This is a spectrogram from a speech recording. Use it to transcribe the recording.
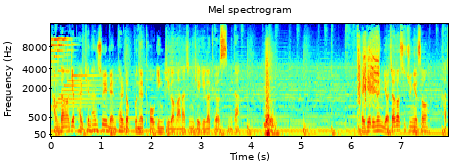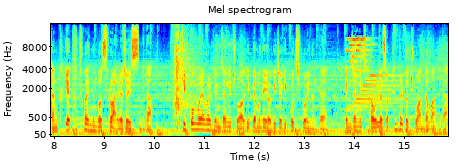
당당하게 밝힌 한수희 멘탈 덕분에 더욱 인기가 많아진 계기가 되었습니다. 백예리는 여자 가수 중에서 가장 크게 타투가 있는 것으로 알려져 있습니다. 특히 꽃 모양을 굉장히 좋아하기 때문에 여기저기 꽃이 보이는데 굉장히 잘 어울려서 팬들도 좋아한다고 합니다.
